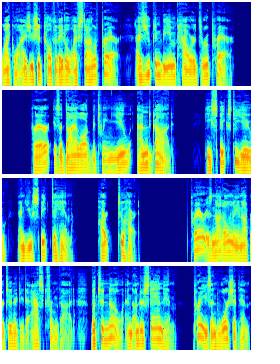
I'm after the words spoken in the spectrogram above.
Likewise, you should cultivate a lifestyle of prayer, as you can be empowered through prayer. Prayer is a dialogue between you and God. He speaks to you, and you speak to Him, heart to heart. Prayer is not only an opportunity to ask from God, but to know and understand Him, praise and worship Him,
